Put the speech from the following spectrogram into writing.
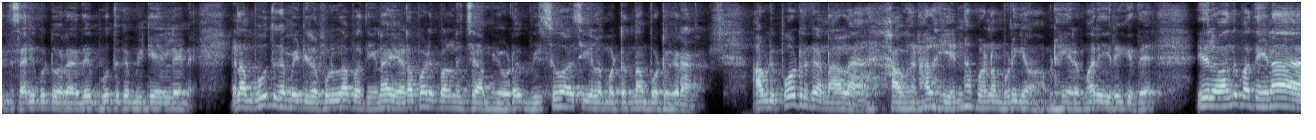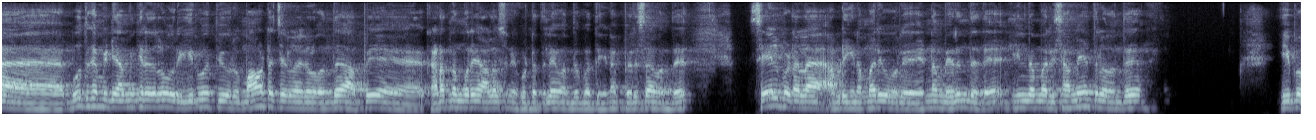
இது சரிப்பட்டு வராது. பூத்து கமிட்டியே இல்லைன்னு. ஏன்னா பூத்து கமிட்டியில் ஃபுல்லாக பார்த்தீங்கன்னா எடப்பாடி பழனிசாமியோட விசுவாசிகளை மட்டும்தான் போட்டிருக்கிறாங்க. அப்படி போட்டிருக்கனால அவங்களால என்ன பண்ண முடியும் அப்படிங்கிற மாதிரி இருக்குது. இதில் வந்து பார்த்திங்கன்னா பூத் கமிட்டி அமைக்கிறதுல ஒரு இருபத்தி ஒரு மாவட்ட செயலர்கள் வந்து அப்பயே கடந்த முறை ஆலோசனை கூட்டத்திலே வந்து பார்த்திங்கன்னா பெருசாக வந்து செயல்படலை அப்படிங்கிற மாதிரி ஒரு எண்ணம் இருந்தது. இந்த மாதிரி சமயத்தில் வந்து இப்போ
